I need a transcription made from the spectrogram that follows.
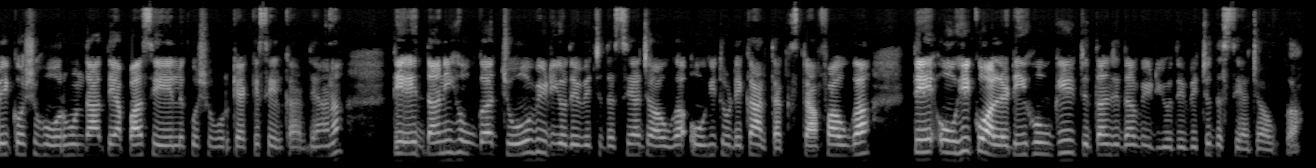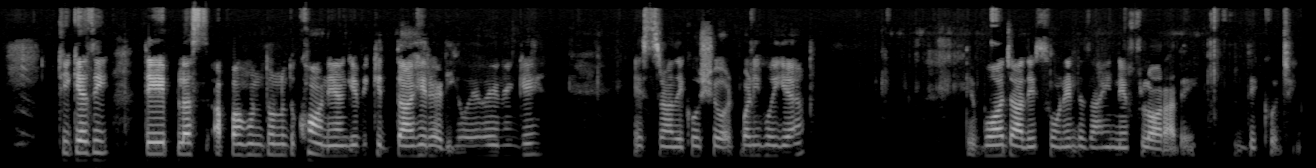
ਵੀ ਕੁਝ ਹੋਰ ਹੁੰਦਾ ਤੇ ਆਪਾਂ ਸੇਲ ਕੁਝ ਹੋਰ ਕਹਿ ਕੇ ਸੇਲ ਕਰਦੇ ਹਾਂ, ਹਨਾ। ਤੇ ਇਦਾਂ ਨਹੀਂ ਹੋਊਗਾ, ਜੋ ਵੀਡੀਓ ਦੇ ਵਿੱਚ ਦੱਸਿਆ ਜਾਊਗਾ, ਉਹੀ ਤੁਹਾਡੇ ਘਰ ਤੱਕ ਸਟਾਫ ਆਊਗਾ ਤੇ ਉਹੀ ਕੁਆਲਿਟੀ ਹੋਊਗੀ ਜਿੱਦਾਂ ਜਿੱਦਾਂ ਵੀਡੀਓ ਦੇ ਵਿੱਚ ਦੱਸਿਆ ਜਾਊਗਾ। ਠੀਕ ਹੈ ਜੀ, ਤੇ ਪਲੱਸ ਆਪਾਂ ਹੁਣ ਤੁਹਾਨੂੰ ਦਿਖਾਉਣੇ ਆਂਗੇ ਵੀ ਕਿੱਦਾਂ ਇਹ ਰੈਡੀ ਹੋਏ ਹੋਏ ਨੇਗੇ। ਇਸ ਤਰ੍ਹਾਂ ਦੇਖੋ ਸ਼ਰਟ ਬਣੀ ਹੋਈ ਹੈ। ਤੇ ਬਹੁਤ ਜ਼ਿਆਦਾ ਸੋਹਣੇ ਡਿਜ਼ਾਈਨ ਨੇ ਫਲੋਰਾ ਦੇ। ਦੇਖੋ ਜੀ।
